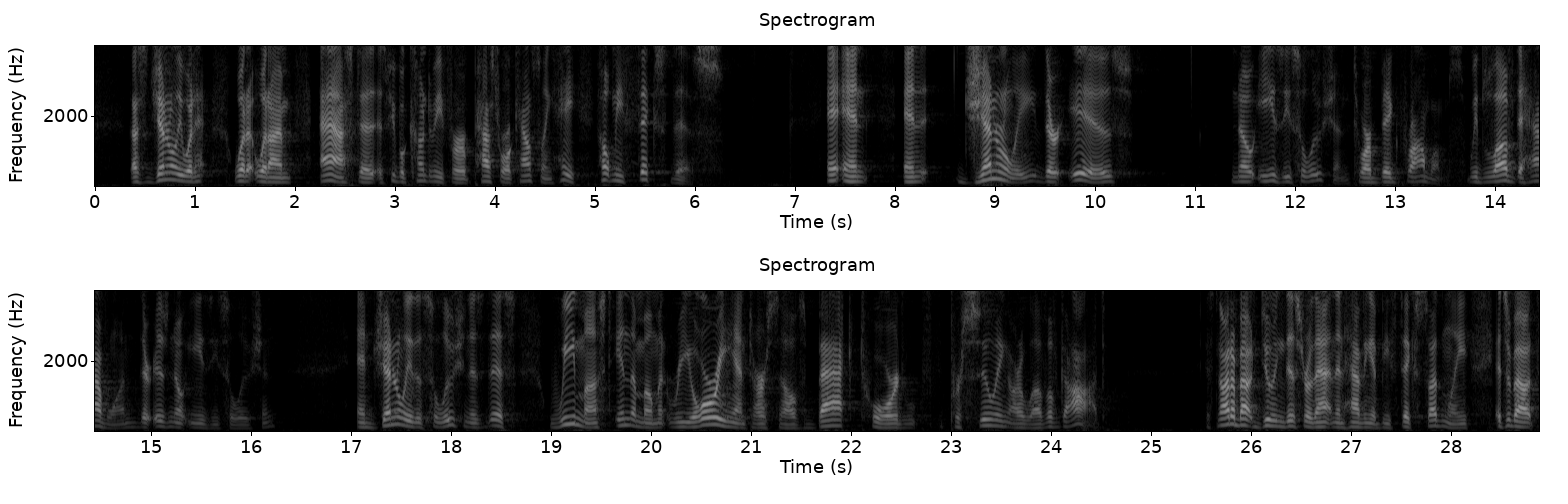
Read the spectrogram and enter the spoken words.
That's generally what, what, what I'm asked as people come to me for pastoral counseling hey, help me fix this. And, and, and generally, there is no easy solution to our big problems. We'd love to have one, there is no easy solution. And generally, the solution is this we must, in the moment, reorient ourselves back toward pursuing our love of God. It's not about doing this or that and then having it be fixed suddenly. It's about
